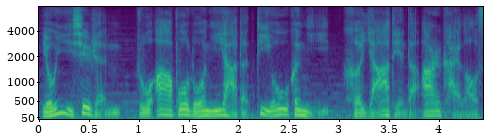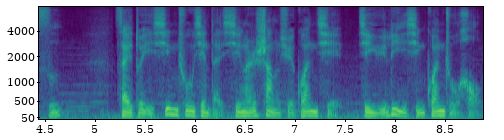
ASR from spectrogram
有一些人，如阿波罗尼亚的蒂欧根尼和雅典的阿尔凯劳斯，在对新出现的形而上学关切给予例行关注后，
